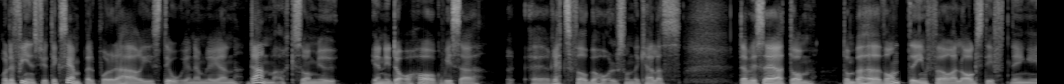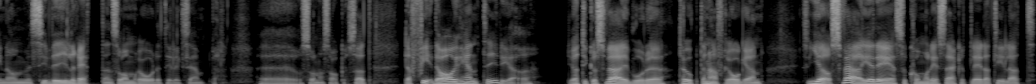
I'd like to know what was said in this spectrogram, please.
Och det finns ju ett exempel på det här i historien, nämligen Danmark som ju än idag har vissa eh, rättsförbehåll som det kallas. Det vill säga att de, de behöver inte införa lagstiftning inom civilrättens område till exempel. Eh, och sådana saker. Så att det, det har ju hänt tidigare. Jag tycker Sverige borde ta upp den här frågan. Så gör Sverige det så kommer det säkert leda till att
